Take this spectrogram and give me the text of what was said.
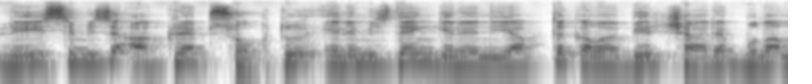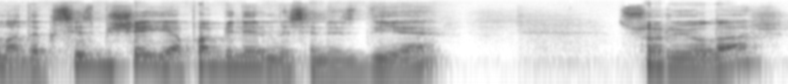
reisimizi akrep soktu. Elimizden geleni yaptık ama bir çare bulamadık. Siz bir şey yapabilir misiniz diye soruyorlar.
